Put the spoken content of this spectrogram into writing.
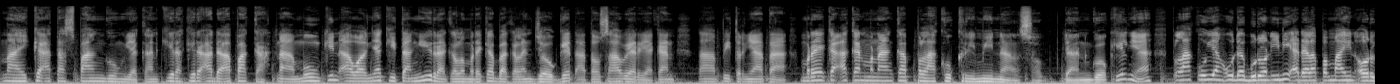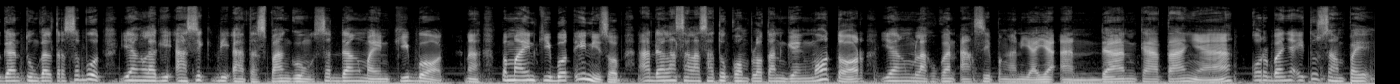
naik ke atas panggung ya kan. Kira-kira ada apakah? Nah, mungkin awalnya kita ngira kalau mereka bakalan joget atau sawer ya kan. Tapi ternyata mereka akan menangkap pelaku kriminal sob. Dan gokilnya, pelaku yang udah buron ini adalah pemain organ tunggal tersebut yang lagi asik di atas panggung sedang main keyboard. Nah, pemain keyboard ini sob adalah salah satu komplotan geng motor yang melakukan aksi penganiayaan. Dan katanya korbannya itu sampai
